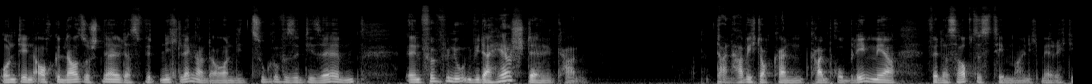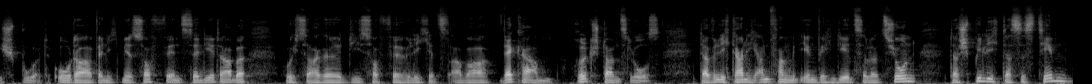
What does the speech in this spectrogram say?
und den auch genauso schnell, das wird nicht länger dauern, die Zugriffe sind dieselben, in fünf Minuten wiederherstellen kann dann habe ich doch kein, kein Problem mehr, wenn das Hauptsystem mal nicht mehr richtig spurt. Oder wenn ich mir Software installiert habe, wo ich sage, die Software will ich jetzt aber weghaben, rückstandslos. Da will ich gar nicht anfangen mit irgendwelchen Deinstallationen. Da spiele ich das System,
